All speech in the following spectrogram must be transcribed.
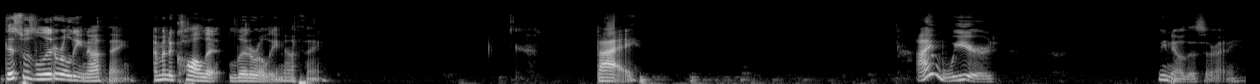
This was literally nothing. I'm going to call it literally nothing. Bye. I'm weird. We know this already.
